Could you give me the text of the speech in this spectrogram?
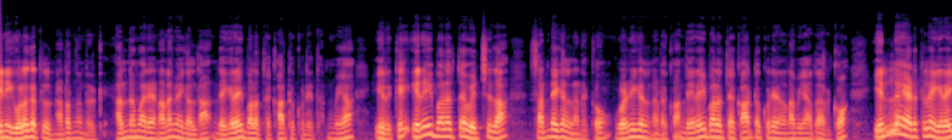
இன்றைக்கி உலகத்தில் நடந்துன்னு இருக்குது அந்த மாதிரி நிலைமைகள் தான் இந்த இறை பலத்தை காட்டக்கூடிய தன்மையாக இருக்குது இறை பலத்தை வச்சு தான் சண்டைகள் நடக்கும் வழிகள் நடக்கும். அந்த இறை பலத்தை காட்டக்கூடிய நிலைமையாக தான் இருக்கும். எல்லா இடத்துல இறை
